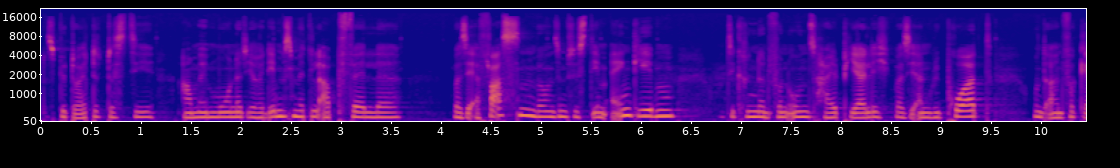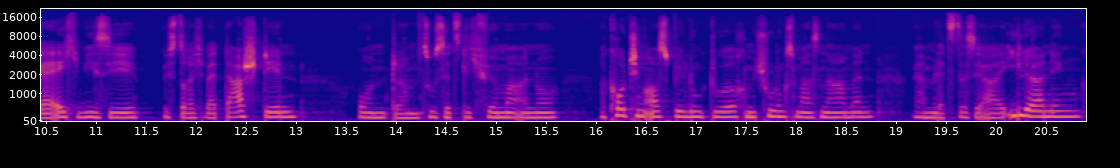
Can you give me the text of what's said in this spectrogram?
Das bedeutet, dass die einmal im Monat ihre Lebensmittelabfälle quasi erfassen, bei uns im System eingeben und sie kriegen dann von uns halbjährlich quasi einen Report und einen Vergleich, wie sie österreichweit dastehen. Und ähm, zusätzlich führen wir auch noch eine Coaching-Ausbildung durch mit Schulungsmaßnahmen. Wir haben letztes Jahr E-Learning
